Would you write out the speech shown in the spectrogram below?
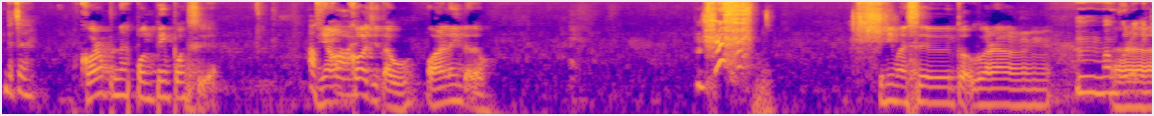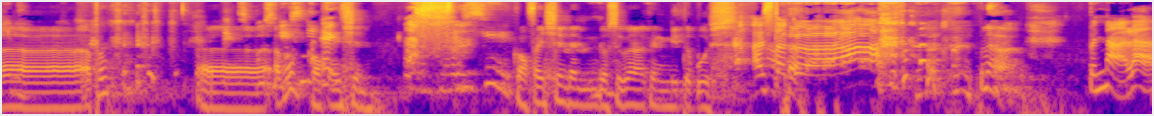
Betul. korang pernah ponteng puasa? Of yang course. kau je tahu orang lain tak tahu ini masa untuk korang memburukkan diri. uh, apa uh, apa confession confession dan dosa korang akan ditebus Astaga. pernah Pernah lah.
